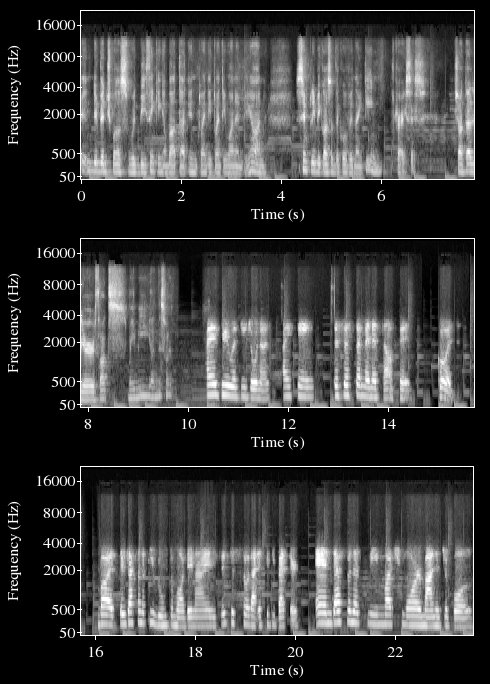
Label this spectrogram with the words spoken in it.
individuals would be thinking about that in 2021 and beyond simply because of the COVID 19 crisis. Chantal, your thoughts maybe on this one? I agree with you, Jonas. I think the system in itself is good, but there's definitely room to modernize it just so that it could be better and definitely much more manageable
